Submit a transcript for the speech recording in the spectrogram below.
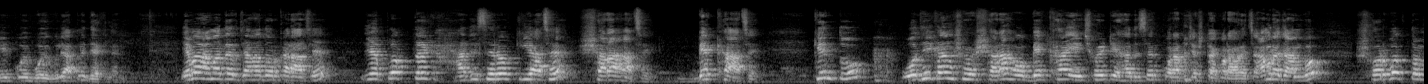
এই কই বইগুলি আপনি দেখলেন। এবার আমাদের জানা দরকার আছে যে প্রত্যেক হাদিসেরও কি আছে? সারা আছে, ব্যাখ্যা আছে। কিন্তু অধিকাংশ সারা ও ব্যাখ্যা এই ছয়টি হাদিসের করার চেষ্টা করা হয়েছে। আমরা জানব সর্বোত্তম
